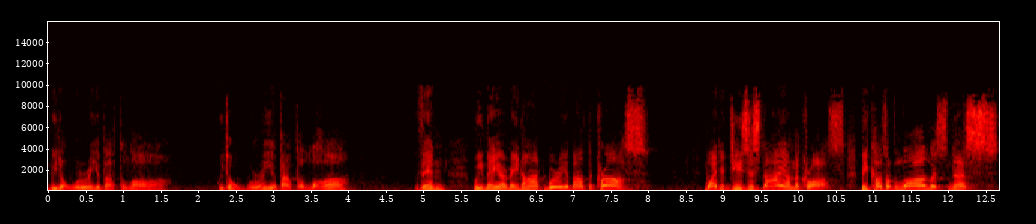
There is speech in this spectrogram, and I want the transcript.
we don't worry about the law. We don't worry about the law. Then we may or may not worry about the cross. Why did Jesus die on the cross? Because of lawlessness.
